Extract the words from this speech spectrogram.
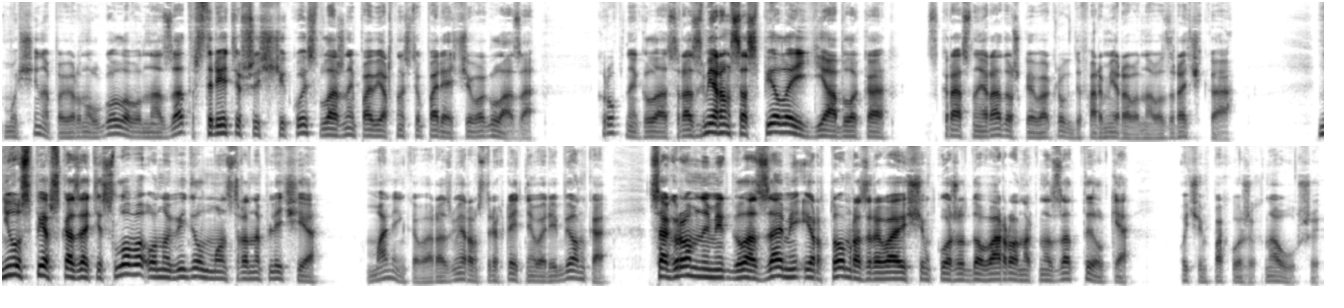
Мужчина повернул голову назад, встретившись щекой с влажной поверхностью парящего глаза. Крупный глаз, размером со спелое яблоко, с красной радужкой вокруг деформированного зрачка. Не успев сказать и слова, он увидел монстра на плече. Маленького, размером с трехлетнего ребенка, с огромными глазами и ртом, разрывающим кожу до воронок на затылке — очень похожих на уши.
